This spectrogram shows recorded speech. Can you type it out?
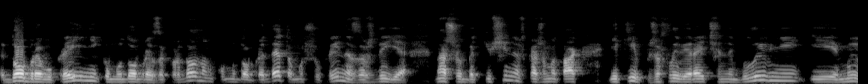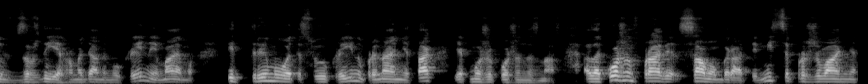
добре в Україні, кому добре за кордоном, кому добре де, тому що Україна завжди є нашою батьківщиною, скажімо так, які б жахливі речі не були в ній, і ми завжди є громадянами України і маємо підтримувати свою країну, принаймні так, як може кожен із нас. Але кожен вправі сам обирати місце проживання,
